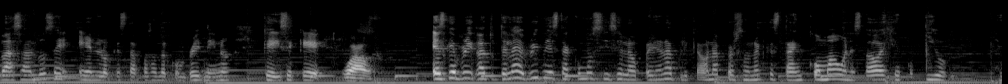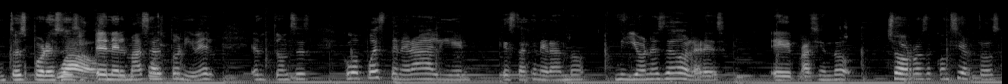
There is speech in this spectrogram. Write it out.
basándose en lo que está pasando con Britney, ¿no? Que dice que... Wow. Es que la tutela de Britney está como si se la hubieran aplicado a una persona que está en coma o en estado vegetativo. Entonces, por eso es en el más alto nivel. Entonces, ¿cómo puedes tener a alguien que está generando millones de dólares eh, haciendo chorros de conciertos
